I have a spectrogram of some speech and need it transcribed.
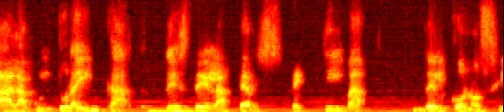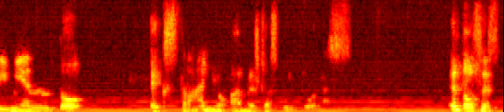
a la cultura inca desde la perspectiva del conocimiento extraño a nuestras culturas. Entonces,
